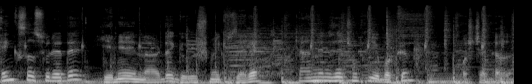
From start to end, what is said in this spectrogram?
En kısa sürede yeni yayınlarda görüşmek üzere. Kendinize çok iyi bakın. Hoşçakalın.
